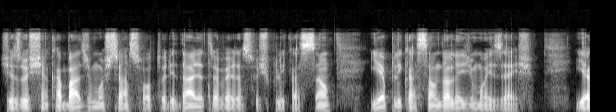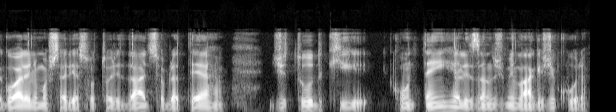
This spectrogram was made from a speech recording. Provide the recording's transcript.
Jesus tinha acabado de mostrar sua autoridade através da sua explicação e aplicação da lei de Moisés. E agora ele mostraria sua autoridade sobre a terra de tudo que contém, realizando os milagres de cura.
